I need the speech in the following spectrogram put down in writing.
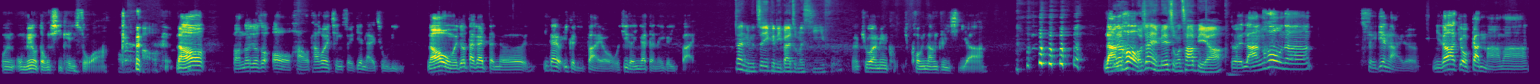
我我没有东西可以锁啊。哦，好。然后房东就说，哦，好，他会请水电来处理。然后我们就大概等了，应该有一个礼拜哦，我记得应该等了一个礼拜。那你们这一个礼拜怎么洗衣服？去外面 coin laundry 洗啊。然后好像也没什么差别啊。对，然后呢，水电来了，你知道他给我干嘛吗？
